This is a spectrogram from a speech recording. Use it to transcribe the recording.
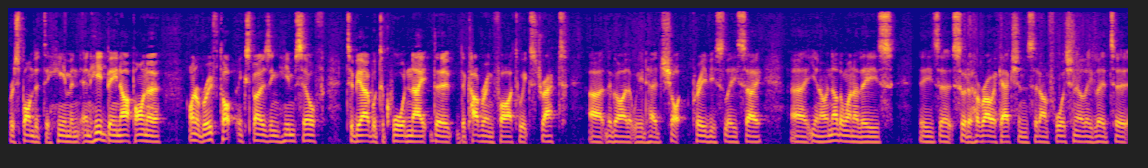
responded to him. And, and he'd been up on a on a rooftop, exposing himself to be able to coordinate the, the covering fire to extract uh, the guy that we'd had shot previously. So, uh, you know, another one of these these uh, sort of heroic actions that unfortunately led to,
